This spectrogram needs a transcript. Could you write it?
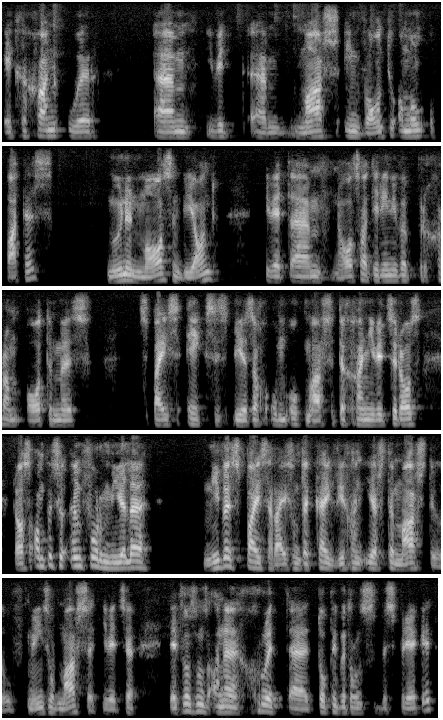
het gegaan oor ehm um, jy weet ehm um, Mars en waartoe almal op pad is. Moon and Mars and beyond. Jy weet ehm um, NASA het hierdie nuwe program Artemis SpaceX is besig om op Mars te gaan. Jy weet so daar's daar's amper so informele nuwe space reis om te kyk wie gaan eers te Mars toe of mense op Mars sit. Jy weet so dit was ons ander groot uh, topik wat ons bespreek het.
